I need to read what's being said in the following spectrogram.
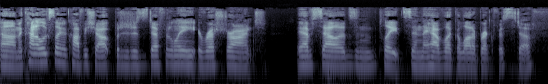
Um, it kind of looks like a coffee shop, but it is definitely a restaurant. They have salads and plates, and they have like a lot of breakfast stuff,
